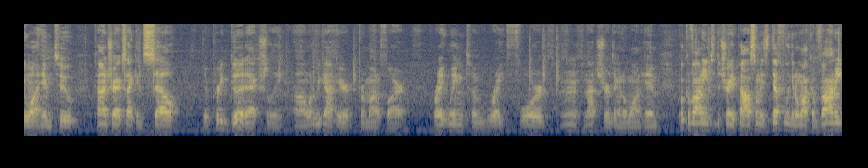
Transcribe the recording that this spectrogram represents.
want him too. Contracts I can sell. They're pretty good, actually. Uh, what do we got here for modifier? Right wing to right forward. Mm, not sure they're going to want him. Put Cavani into the trade pile. Somebody's definitely going to want Cavani.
